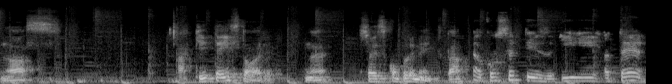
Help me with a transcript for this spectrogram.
nossa, aqui tem história, né? Só esse complemento, tá? Com certeza. E até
